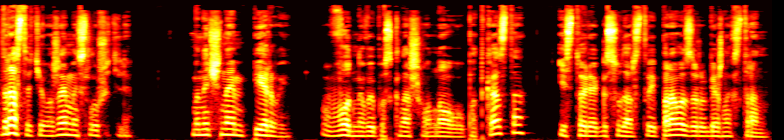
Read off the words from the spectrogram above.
Здравствуйте, уважаемые слушатели! Мы начинаем первый вводный выпуск нашего нового подкаста «История государства и права зарубежных стран».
